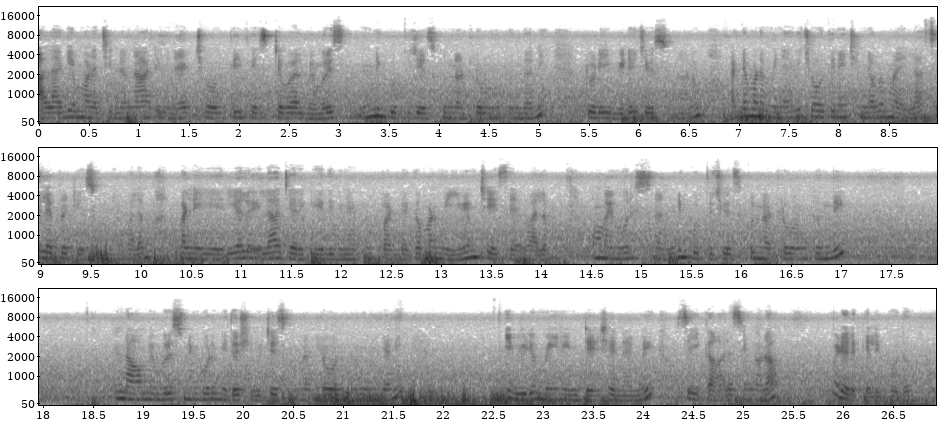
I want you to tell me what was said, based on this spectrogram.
అలాగే మన చిన్ననాటి వినాయక చవితి ఫెస్టివల్ మెమరీస్ అన్ని గుర్తు చేసుకున్నట్లు ఉంటుందని టుడే ఈ వీడియో చేస్తున్నాను. అంటే మనం వినాయక చవితిని చిన్నప్పుడు మనం ఎలా సెలబ్రేట్ చేసుకునే వాళ్ళం? మన ఏరియాలో ఎలా జరిగేది వినాయక పండుగ? మనం ఏమేమి చేసేవాళ్ళం ఆ మెమరీస్ అన్ని గుర్తు చేసుకున్నట్లు ఉంటుంది. నా మెమరీస్ని కూడా మీతో షేర్ చేసుకున్నట్లు ఉంటుంది అని ఈ వీడియో మెయిన్ ఇంటెన్షన్ అండి. సో ఇక ఆలస్యం కూడా వీడియోలోకి వెళ్ళిపోదాం.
